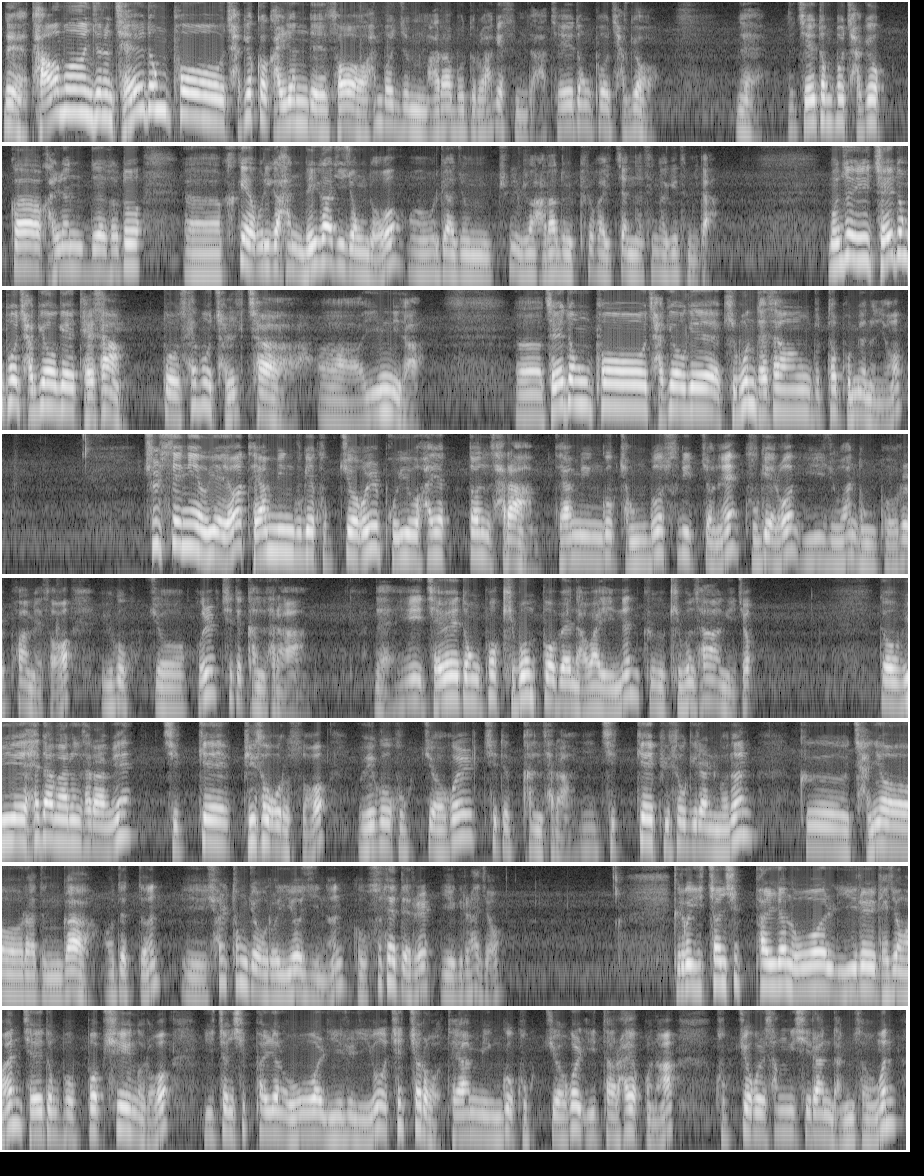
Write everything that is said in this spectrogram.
네, 다음은 이제는 재동포 자격과 관련돼서 한번 좀 알아보도록 하겠습니다. 재동포 자격. 네, 재동포 자격과 관련돼서도 어, 크게 우리가 한 네 가지 정도 어, 우리가 좀, 좀 알아둘 필요가 있지 않나 생각이 듭니다. 먼저 이 재동포 자격의 대상 또 세부 절차입니다. 어, 재동포 자격의 기본 대상부터 보면은요. 출생에 의하여 대한민국의 국적을 보유하였던 사람, 대한민국 정부 수립 전에 국외로 이주한 동포를 포함해서 미국 국적을 취득한 사람. 네, 이 재외동포 기본법에 나와 있는 그 기본 사항이죠. 또 위에 해당하는 사람의 직계 비속으로서 외국 국적을 취득한 사람. 이 직계 비속이라는 것은 그 자녀라든가 어쨌든 이 혈통적으로 이어지는 그 후세대를 얘기를 하죠. 그리고 2018년 5월 2일 개정한 재동포법 시행으로 2018년 5월 1일 이후 최초로 대한민국 국적을 이탈하였거나 국적을 상실한 남성은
